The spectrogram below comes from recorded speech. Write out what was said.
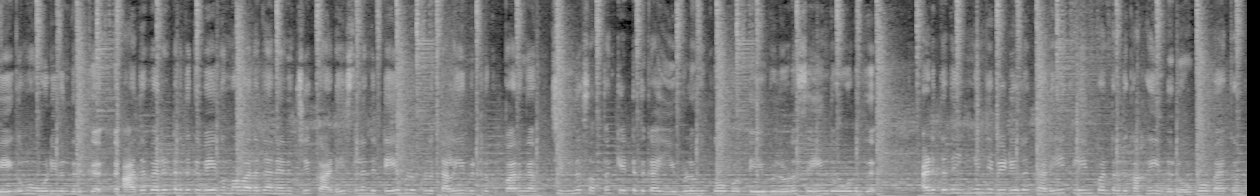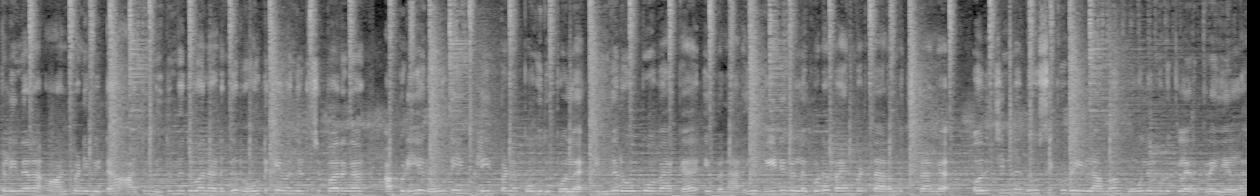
வேகமா ஓடி வந்திருக்கு. அதை விரட்டுறதுக்கு வேகமா வரதா நினைச்சு கடைசியில் இந்த டேபிளுக்குள்ள தலையை இருக்கு பாருங்க. சின்ன சத்தம் கேட்டதுக்கா இவ்வளவு கோபம் டேபிளோட சேர்ந்து ஓடுது. அடுத்தது இங்கே இந்த வீடியோவில் கடையை க்ளீன் பண்ணுறதுக்காக இந்த ரோபோ வேக்கம் கிளீனரை ஆன் பண்ணிவிட்டால் அது மெது மெதுவாக நடந்து ரோட்டுக்கே வந்துடுச்சு பாருங்கள் அப்படியே ரோட்டையும் க்ளீன் பண்ண போகுது போல்? இந்த ரோபோ வேக்கை இப்போ நிறைய வீடுகளில் கூட பயன்படுத்த ஆரம்பிச்சிட்டாங்க. ஒரு சின்ன தூசி கூட இல்லாமல் மூளை முடுக்கில் இருக்கிற எல்லா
